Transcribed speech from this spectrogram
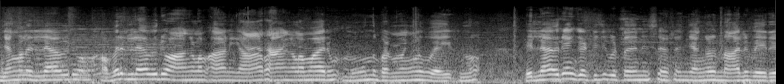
ഞങ്ങളെല്ലാവരും അവരെല്ലാവരും ആംഗളം ആണ് ആറ് ആങ്ങളമാരും മൂന്ന് പെണ്ണുങ്ങളുമായിരുന്നു എല്ലാവരെയും കെട്ടിച്ച് വിട്ടതിന് ശേഷം ഞങ്ങൾ നാല് പേരെ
